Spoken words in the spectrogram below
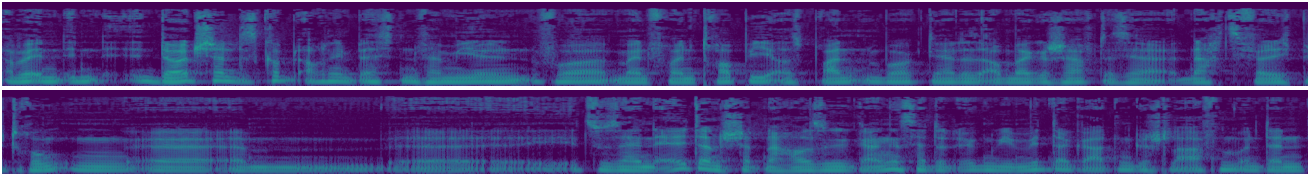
Aber in, in, in Deutschland, das kommt auch in den besten Familien vor. Mein Freund Troppi aus Brandenburg, der hat es auch mal geschafft, dass er nachts völlig betrunken äh, ähm, äh, zu seinen Eltern statt nach Hause gegangen ist, hat dort irgendwie im Wintergarten geschlafen und dann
